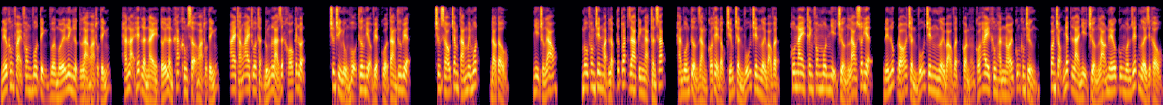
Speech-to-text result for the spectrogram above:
Nếu không phải phong vô tịnh vừa mới linh lực là hỏa thuộc tính hắn lại hết lần này tới lần khác không sợ hỏa thuộc tính, ai thắng ai thua thật đúng là rất khó kết luận. Chương trình ủng hộ thương hiệu việt của tàng thư viện. Chương sáu trăm tám mươi mốt, đào tẩu. Nhị trưởng lão. Mâu phong trên mặt lập tức toát ra kinh ngạc thần sắc, hắn vốn tưởng rằng có thể độc chiếm trần vũ trên người bảo vật, hôm nay thanh phong môn nhị trưởng lao xuất hiện, đến lúc đó trần vũ trên người bảo vật còn có hay không hắn nói cũng không chừng, quan trọng nhất là nhị trưởng lão nếu cũng muốn giết người diệt khẩu,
